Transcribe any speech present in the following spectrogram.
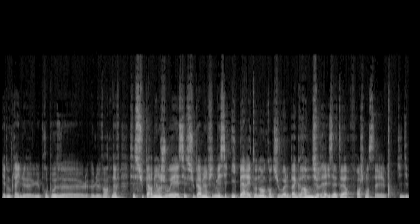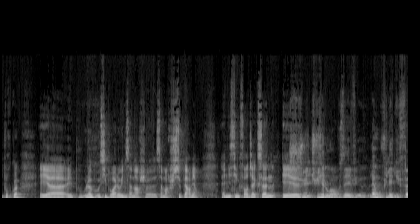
Et donc là, il le, propose le 29. C'est super bien joué, c'est super bien filmé, c'est hyper étonnant quand tu vois le background du réalisateur. Franchement, c'est, tu te dis pourquoi. Et, euh, et pour- là aussi pour Halloween, ça marche, euh, ça marche super bien. Anything for Jackson. Et Je euh, suis, je suis jaloux, hein. vous avez vu- là vous filez du fun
